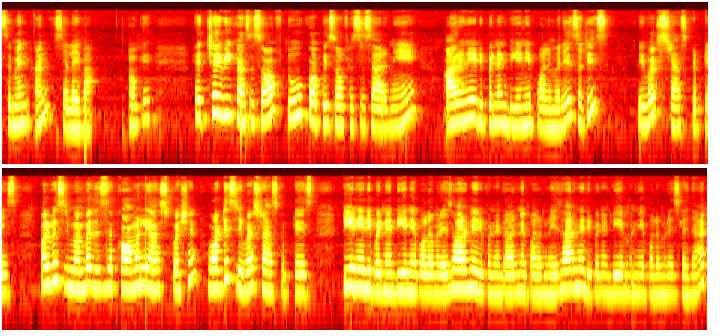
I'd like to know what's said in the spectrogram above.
semen and saliva. Okay. HIV consists of two copies of ssRNA, RNA dependent DNA polymerase that is reverse transcriptase. Always remember this is a commonly asked question. What is reverse transcriptase? DNA dependent DNA polymerase, RNA dependent RNA polymerase, RNA dependent DNA polymerase like that.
